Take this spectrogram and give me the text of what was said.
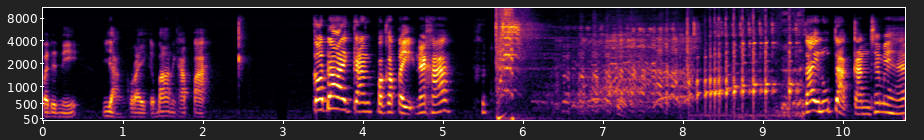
ประเด็นนี้อย่างไรกันบ้างนะครับไปะก็ได้กันปกตินะคะ ได้รู้จักกันใช่ไหมฮะ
